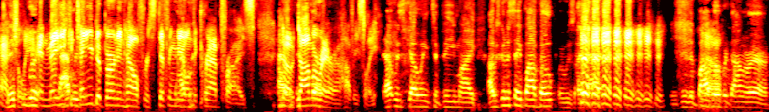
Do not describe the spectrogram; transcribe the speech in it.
actually, Rooney. and may he That was- continue to burn in hell for stiffing me That on was- the crab fries. No, was- Dom Irrera, obviously. That was going to be my. I was going to say Bob Hope. It was like it was either Bob No. Hope or Dom Irrera.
